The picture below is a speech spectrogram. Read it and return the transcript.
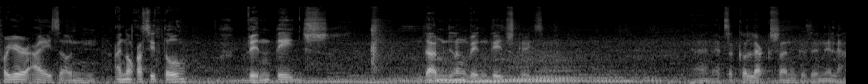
For your eyes only. Ano kasi to? Vintage. Dami nilang vintage guys. Yan, it's a collection kasi nila.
